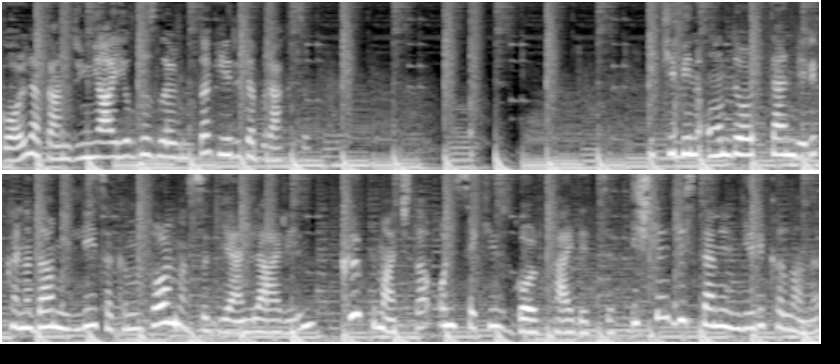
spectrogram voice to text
gol atan dünya yıldızlarını da geride bıraktı. 2014'ten beri Kanada milli takım forması giyen Larin, 40 maçta 18 gol kaydetti. İşte listenin geri kalanı,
